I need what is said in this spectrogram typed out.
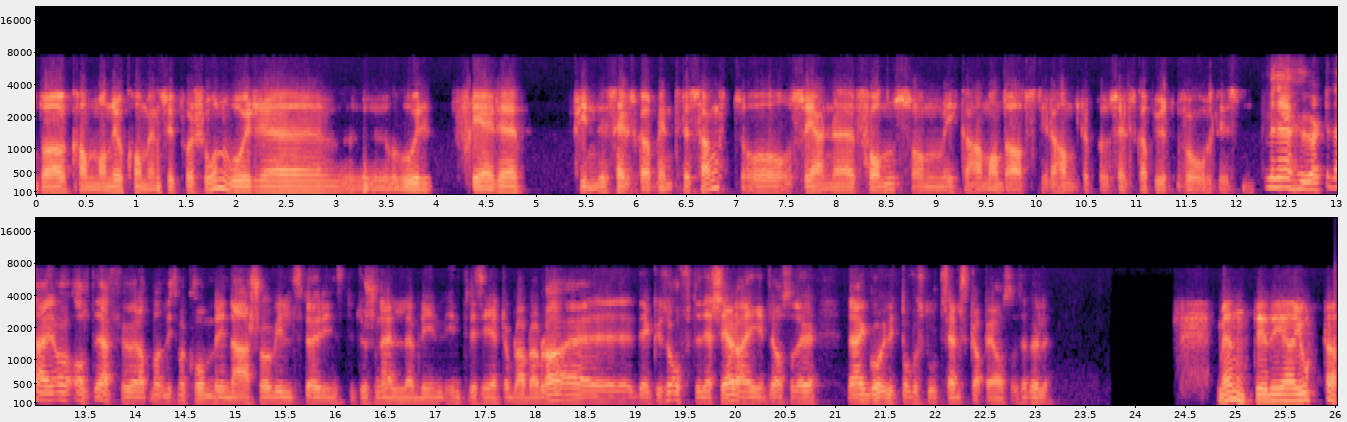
Og da kan man jo komme i en situasjon hvor, hvor flere finner selskapet interessant, og også gjerne fond som ikke har mandat til å handle på selskap utenfor hovedlisten. Men jeg hørte deg alltid der før at man, hvis man kommer inn der, så vil større institusjonelle bli interessert og bla, bla, bla. Eh, det er ikke så ofte det skjer da, egentlig også. Det, det går litt på hvor stort selskapet er også, selvfølgelig. Men det de har gjort, da,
